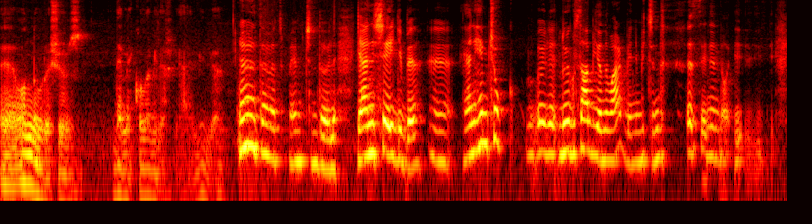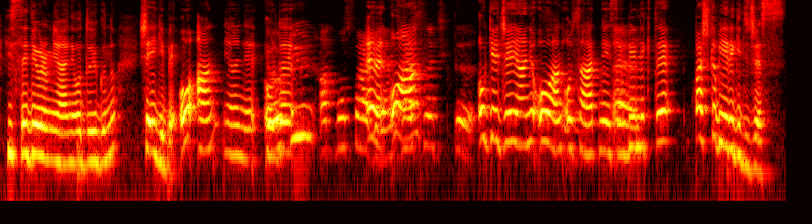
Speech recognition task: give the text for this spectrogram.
E, onunla uğraşıyoruz demek olabilir. Yani bilmiyorum. Evet evet benim için de öyle. Yani şey gibi e, yani hem çok böyle duygusal bir yanı var benim için de senin e, hissediyorum yani o duygunu. Şey gibi o an yani orada Gördüğün atmosfer Evet, o an- çıktı. o gece yani o an o saat neyse Evet. birlikte başka bir yere gideceğiz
